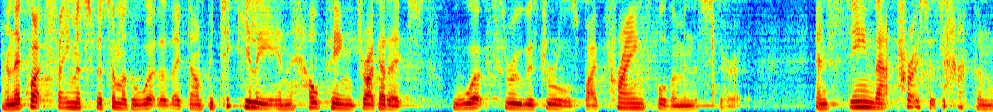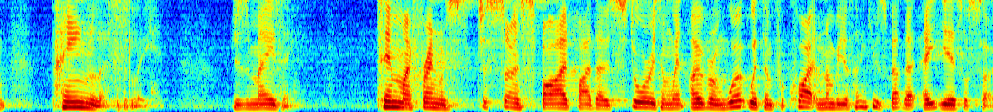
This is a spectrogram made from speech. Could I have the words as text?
And they're quite famous for some of the work that they've done, particularly in helping drug addicts work through withdrawals by praying for them in the Spirit and seeing that process happen painlessly, which is amazing. Tim, my friend, was just so inspired by those stories and went over and worked with them for quite a number of years. I think he was about that eight years or so.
